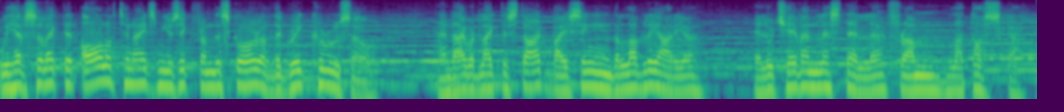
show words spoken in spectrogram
we have selected all of tonight's music from the score of the great Caruso, and I would like to start by singing the lovely aria E le stelle from La Tosca.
